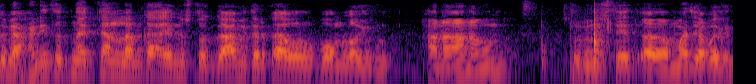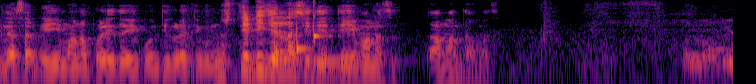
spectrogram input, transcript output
तुम्ही हानीतच नाहीत त्यांना. काय नुसतं आम्ही तर काय बॉम्ब लावू इकडून? हाना हाना म्हणून. तुम्ही नुसते मजा बघितल्यासारखं ही म्हणं पळीत इकडून तिकडे तिकडून. नुसते डिझेल नसते ते ते म्हणाचं कामान ते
